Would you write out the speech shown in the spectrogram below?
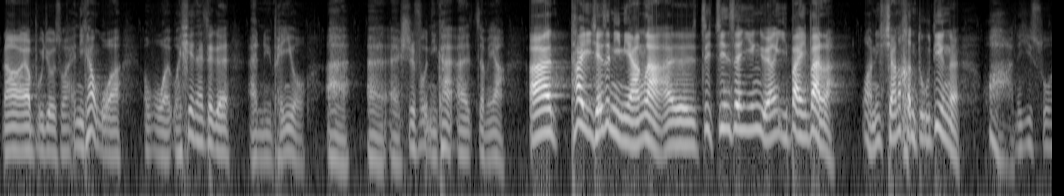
然后要不就说，哎，你看我我我现在这个呃女朋友啊呃呃师傅，你看呃怎么样？啊，她以前是你娘啦，呃这今生姻缘一半一半了。哇，你想的很笃定哎，哇，那一说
